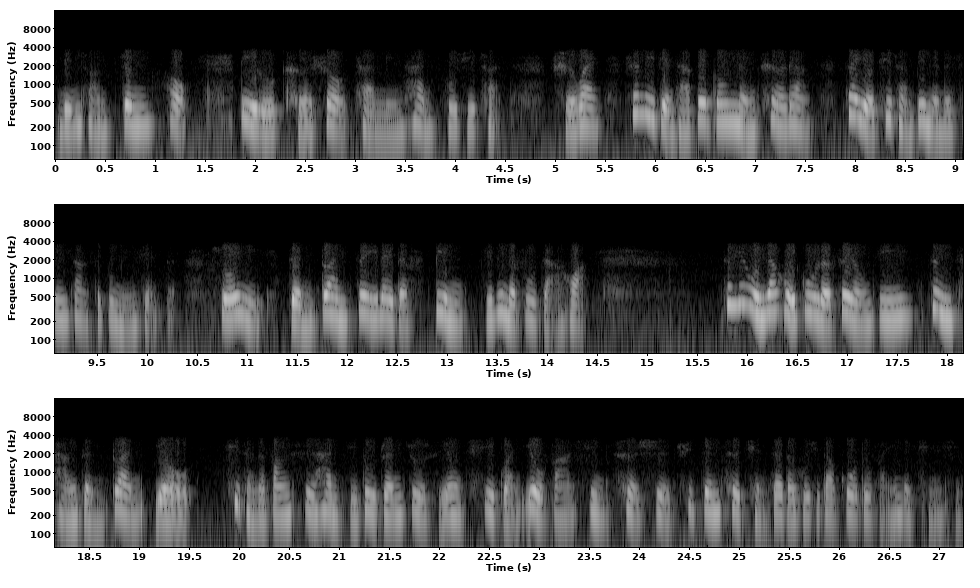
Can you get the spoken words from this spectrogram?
临床征候，例如咳嗽、喘鸣和呼吸喘。此外，生理检查肺功能测量在有气喘病人的身上是不明显的，所以诊断这一类的病疾病的复杂化。这篇文章回顾了肺容积正常诊断有。气喘的方式和极度专注使用气管诱发性测试去侦测潜在的呼吸道过度反应的情形。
